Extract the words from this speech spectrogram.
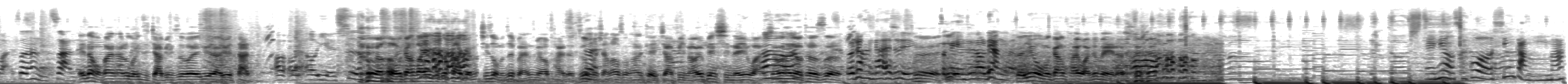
碗，真的很赞哎哎。，但我发现他如果一直加冰是会越来越淡。哦哦哦，也是。我刚发现这个 bug，其实我们这本来是没有拍的，只是我们想到说它可以加冰，然后又变新的一碗，嗯想到很有特色。我就很开心，对整个眼睛都亮了。对，因为我们刚拍完就没了。哦哎、你有吃过新港姨吗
